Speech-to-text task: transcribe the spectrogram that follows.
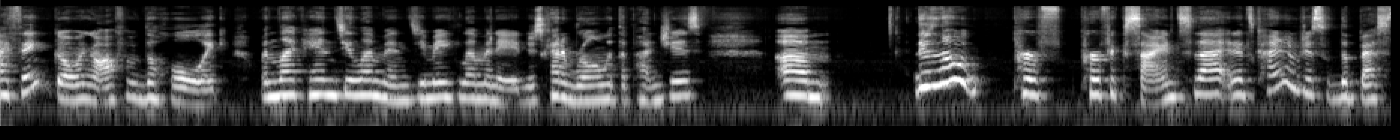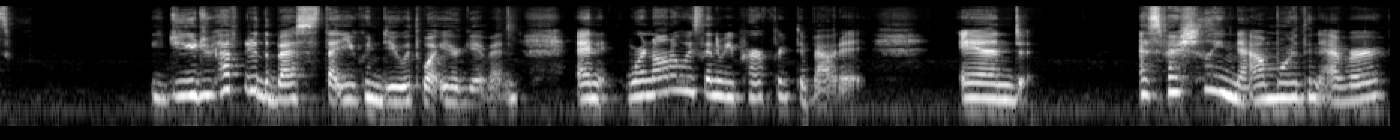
I think going off of the whole, like, when life hands you lemons, you make lemonade, just kind of rolling with the punches. Um, there's no perf- perfect science to that, and it's kind of just the best. You do have to do the best that you can do with what you're given, and we're not always going to be perfect about it. And especially now more than ever,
